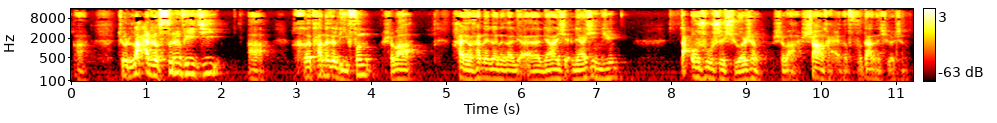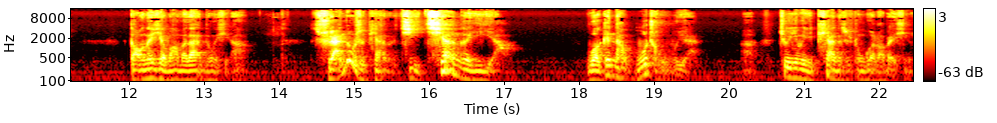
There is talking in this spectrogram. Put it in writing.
啊，就拉着私人飞机啊，和他那个李峰是吧？还有他那个那个梁梁梁信军，到处是学生是吧？上海的、复旦的学生。搞那些王八蛋东西啊，全都是骗子，几千个亿啊！我跟他无仇无怨，啊，就因为你骗的是中国老百姓，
